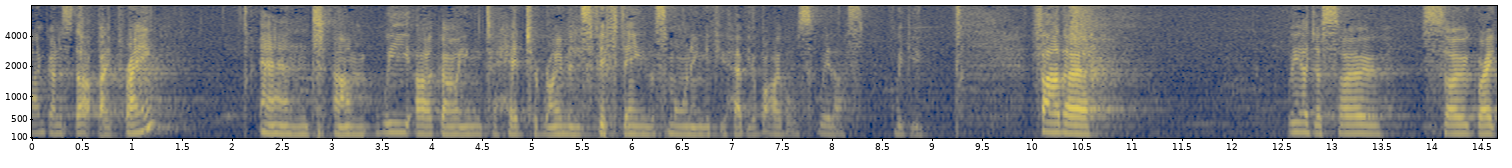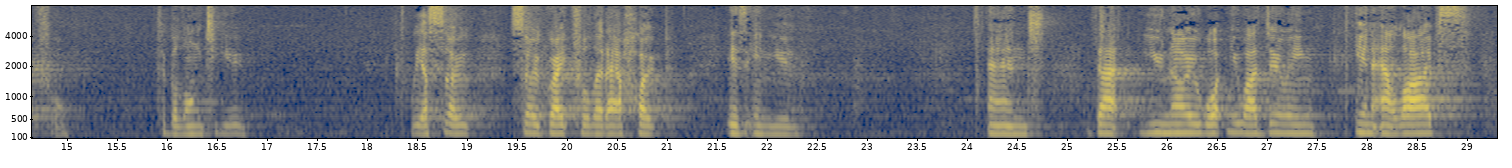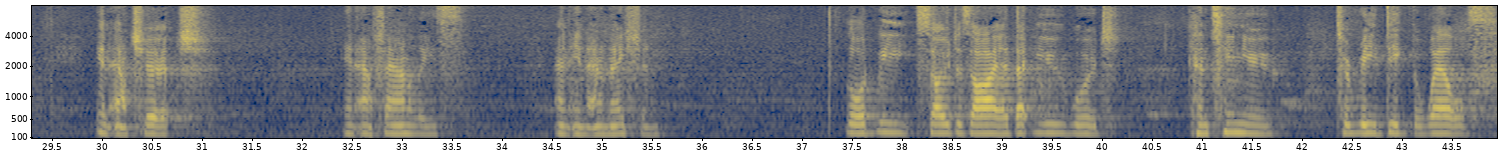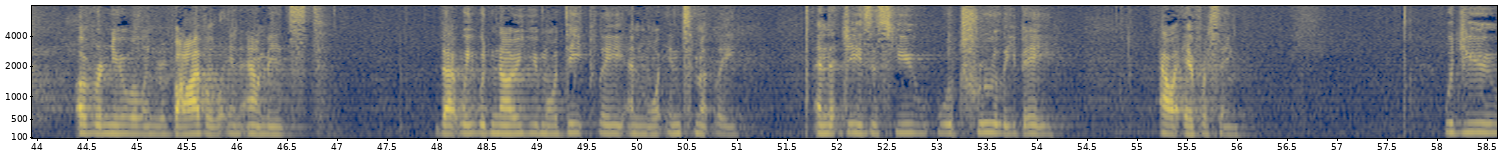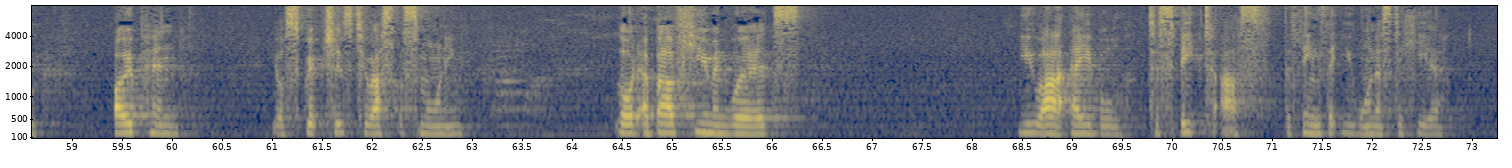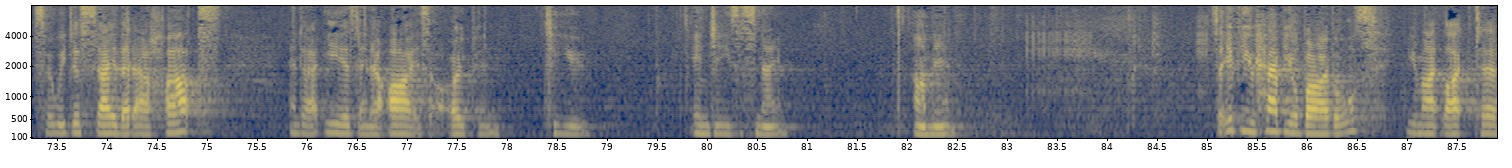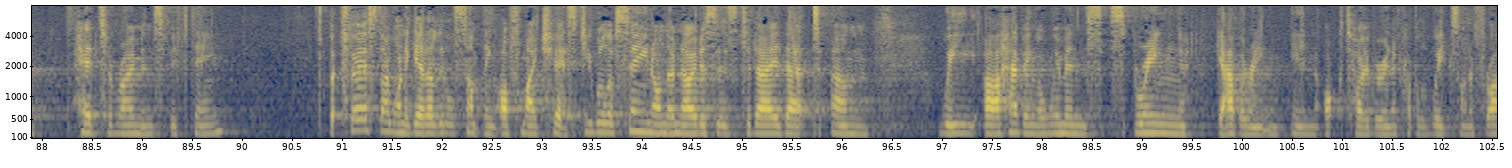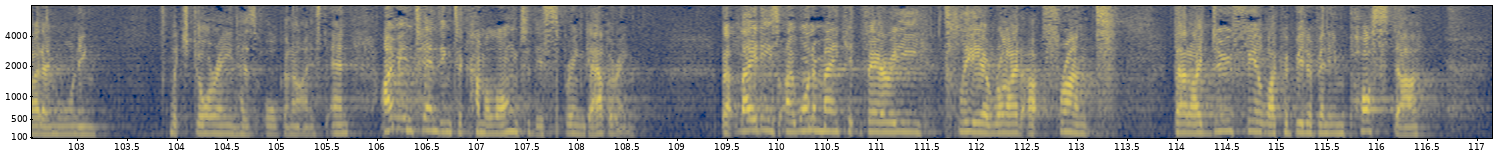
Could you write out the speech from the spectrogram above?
I'm going to start by praying, and um, we are going to head to Romans 15 this morning if you have your Bibles with us, with you. Father, we are just so, so grateful to belong to you. We are so, so grateful that our hope is in you and that you know what you are doing in our lives in our church, in our families, and in our nation. Lord, we so desire that you would continue to redig the wells of renewal and revival in our midst, that we would know you more deeply and more intimately, and that Jesus, you would truly be our everything. Would you open your scriptures to us this morning. Lord, above human words, you are able to speak to us the things that you want us to hear. So we just say that our hearts and our ears and our eyes are open to you. In Jesus' name. Amen. So if you have your Bibles, you might like to head to Romans 15. But first, I want to get a little something off my chest. You will have seen on the notices today that um, we are having a women's spring gathering in October in a couple of weeks on a Friday morning, which Doreen has organised. And I'm intending to come along to this spring gathering. But, ladies, I want to make it very clear right up front that I do feel like a bit of an imposter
